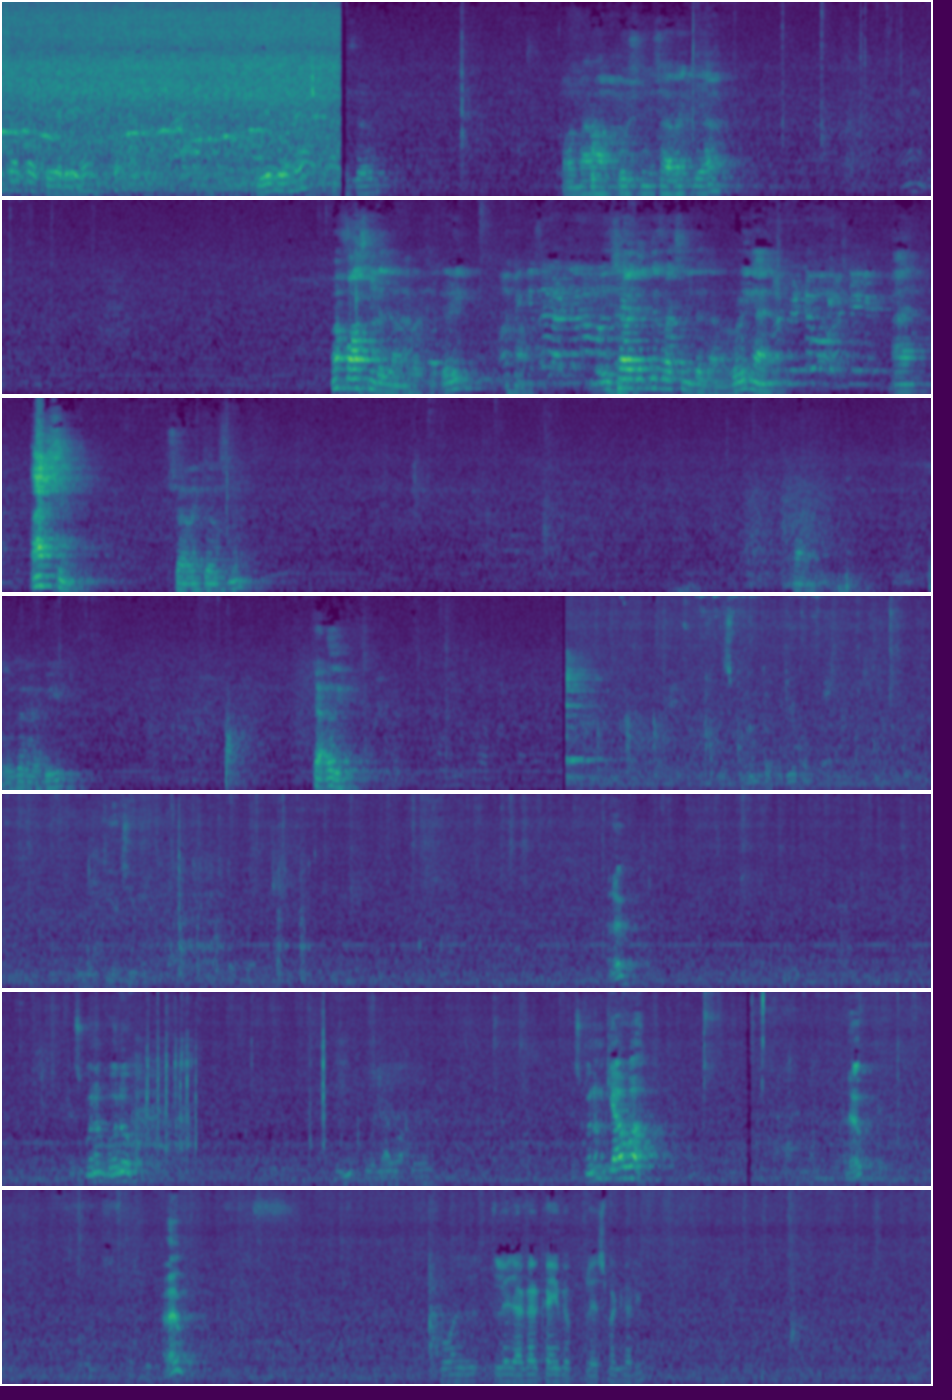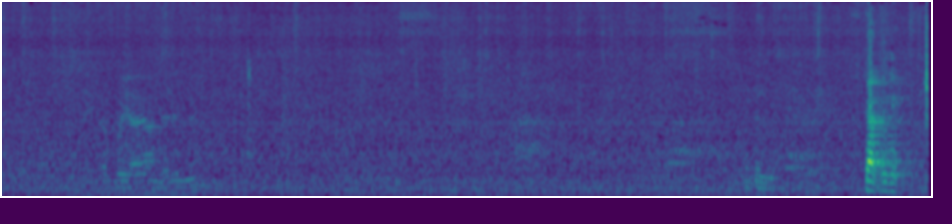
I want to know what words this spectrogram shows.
का फेयर है ना इसका ये कौन है सर और मैम आपको उसने इशारा किया मैं फास्ट निकल जाना रखिए रेडी इशारा करके से निकल जाना रोलिंग एंड एंड एक्शन इशारा किया उसने हाँ उधर अभी क्या ओके इस फिल्म का वीडियो कॉल बहुत ही अजीब है हेलो इस पूनम बोलो इस पूनम क्या हुआ हेलो हेलो फ़ोन ले जाकर कहीं पे प्लेसमेंट करी देखा कोई आया अंधेरे में okay.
